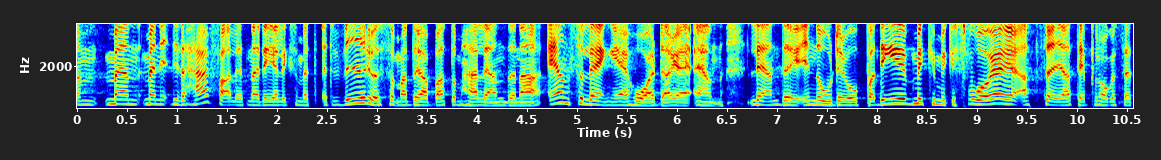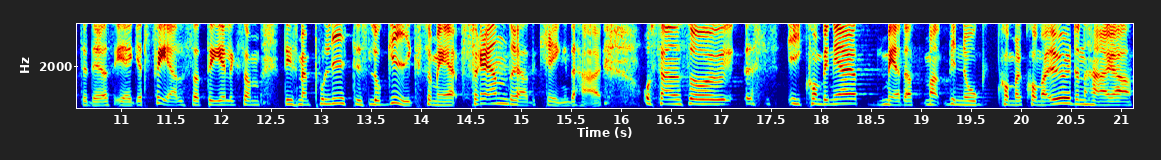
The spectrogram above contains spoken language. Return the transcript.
Um, men, men i det här fallet när det är liksom ett, ett virus som har drabbat de här länderna än så länge hårdare än länder i Nordeuropa. Det är mycket, mycket svårare att säga att det på något sätt är deras eget fel. Så att det är liksom, det är som en politisk logik som är förändrad kring det här. Och sen så i kombinerat med att man, vi nog kommer komma ur den här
